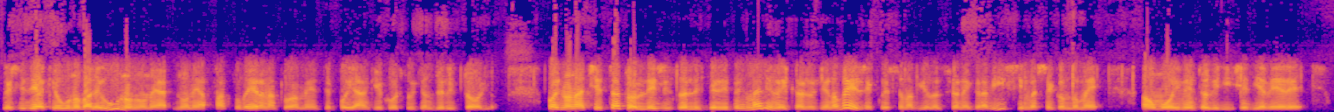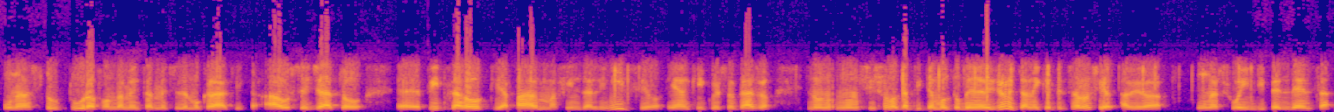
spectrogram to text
Questa idea che uno vale uno non è, non è affatto vera naturalmente, poi anche costruisce un territorio. Poi non ha accettato l'esito delle, delle primarie nel caso genovese, questa è una violazione gravissima secondo me a un movimento che dice di avere democratica, ha osteggiato eh, Pizzarotti a Parma fin dall'inizio e anche in questo caso non, non si sono capite molto bene le regioni, tranne che Pizzarotti aveva una sua indipendenza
